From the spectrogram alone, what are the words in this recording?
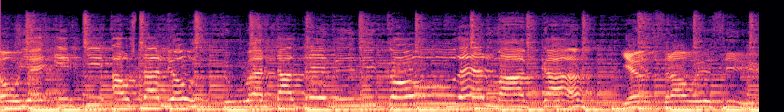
Þó ég yrki ástaljóð, þú ert aldrei við mig góð en maka Ég þrái þig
